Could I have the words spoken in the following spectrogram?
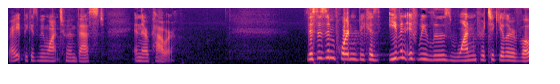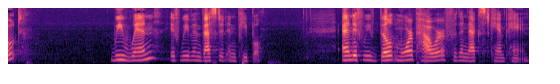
right? Because we want to invest in their power. This is important because even if we lose one particular vote, we win if we've invested in people and if we've built more power for the next campaign.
